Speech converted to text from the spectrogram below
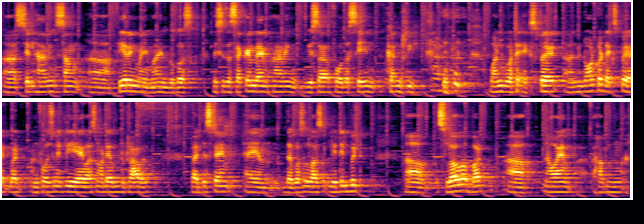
uh, still having some uh, fear in my mind because this is the second time having visa for the same country. One got expired, uh, not got expired, but unfortunately I was not able to travel. But this time I am, the process was a little bit uh, slower, but uh, now I am I'm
